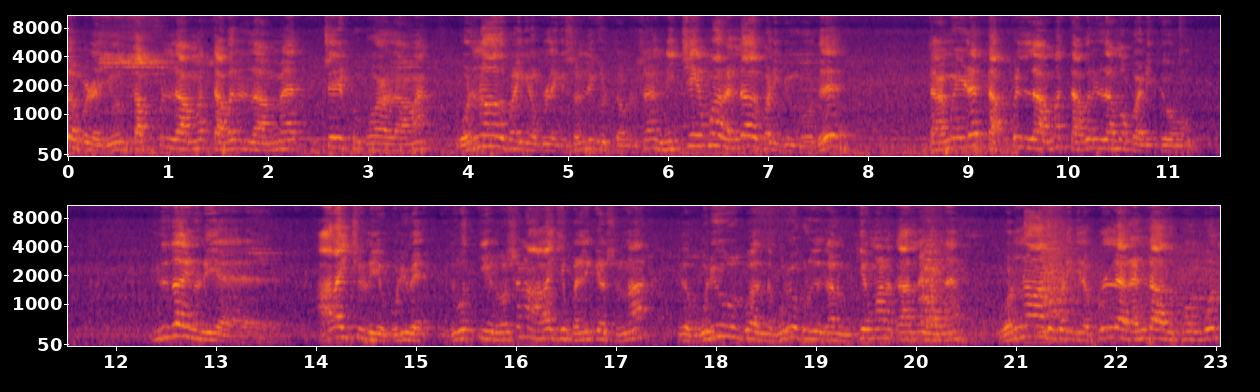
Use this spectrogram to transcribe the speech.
தமிழையும் தப்பு இல்லாமல் தவறு இல்லாமல் உச்சரிப்பு கோள் இல்லாமல் ஒன்றாவது படிக்கிற பிள்ளைக்கு சொல்லி கொடுத்தோம்னு நிச்சயமாக ரெண்டாவது படிக்கும்போது தமிழை தப்பு இல்லாமல் தவறு இல்லாமல் படிக்கும். இதுதான் என்னுடைய ஆராய்ச்சியுடைய முடிவே. இருபத்தி ஏழு வருஷம் நான் ஆராய்ச்சி பண்ணிக்க சொன்னால் இந்த முடிவுக்கு அந்த முடிவு கொடுக்கறதுக்கான முக்கியமான காரணம் என்ன? ஒன்றாவது படிக்கிற பிள்ளை ரெண்டாவது போகும்போது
